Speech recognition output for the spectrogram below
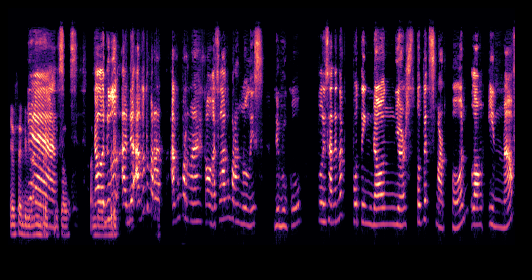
ya bisa dibilang break Yes. gitu Sambil Kalau dulu break. ada aku tuh pernah aku pernah kalau nggak salah aku pernah nulis di buku tulisannya tuh putting down your stupid smartphone long enough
